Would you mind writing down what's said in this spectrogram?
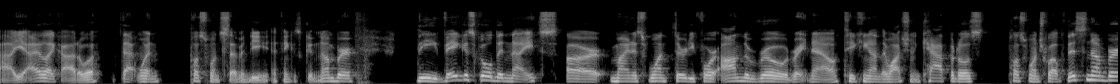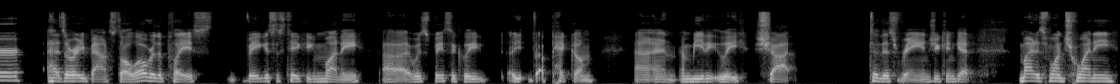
uh, yeah, I like Ottawa. That one plus 170, I think is a good number. The Vegas Golden Knights are minus 134 on the road right now, taking on the Washington Capitals plus 112. This number has already bounced all over the place. Vegas is taking money. Uh, it was basically a, a pick 'em uh, and immediately shot to this range. You can get minus 120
